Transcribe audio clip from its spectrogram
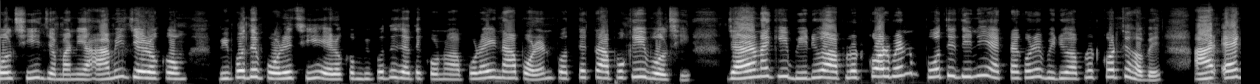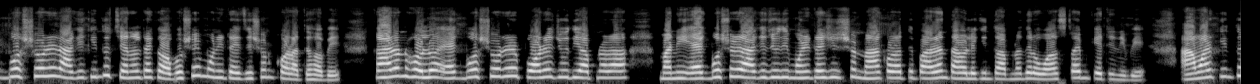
বলছি যে মানে আমি যেরকম বিপদে পড়েছি, এরকম বিপদে যাতে কোনো আপুরাই না পড়েন, প্রত্যেকটা আপুকেই বলছি, যারা নাকি ভিডিও আপলোড করবেন, প্রতিদিনই একটা করে ভিডিও আপলোড করতে হবে। আর এক বছরের আগে কিন্তু চ্যানেলটাকে অবশ্যই মনিটাইজেশন করাতে হবে। কারণ হলো, এক বছরের পরে যদি আপনারা মানে এক বছরের আগে যদি মনিটাইজেশন না করাতে পারেন, তাহলে কিন্তু আপনাদের ওয়াচ টাইম কেটে নেবে। আমার কিন্তু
